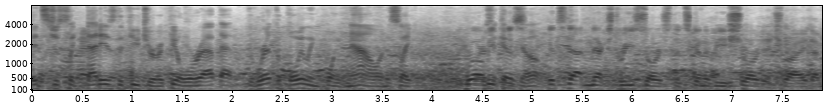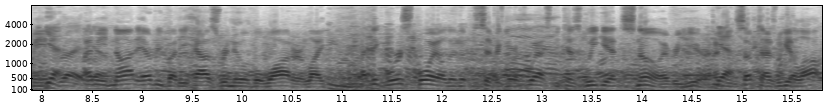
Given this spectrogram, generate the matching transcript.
it's just like that is the future. I feel we're at that we're at the boiling point now, and it's like Well, where's it gonna go? it's that next resource that's going to be shortage, right? I mean, Yeah. Right, I mean, not everybody has renewable water. Like, I think we're spoiled in the Pacific Northwest because we get snow every year. I Yeah. mean, sometimes we get a lot,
